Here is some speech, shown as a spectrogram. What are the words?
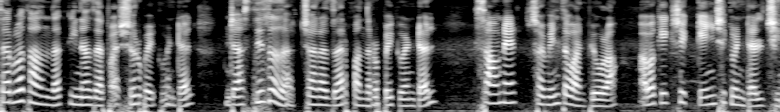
सर्वसाधारण दर तीन हजार पाचशे रुपये क्विंटल जास्तीचा दर चार हजार पंधरा रुपये क्विंटल सावनेर सोयाबीन चव्हाण पिवळा आवक एकशे एक्क्याऐंशी क्विंटलची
